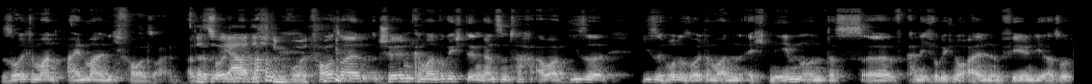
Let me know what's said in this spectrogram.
sollte man einmal nicht faul sein. Also Das- sollte ja, man das stimmt wohl. Faul sein, chillen kann man wirklich den ganzen Tag, aber diese, diese Hürde sollte man echt nehmen und das äh, kann ich wirklich nur allen empfehlen, die also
